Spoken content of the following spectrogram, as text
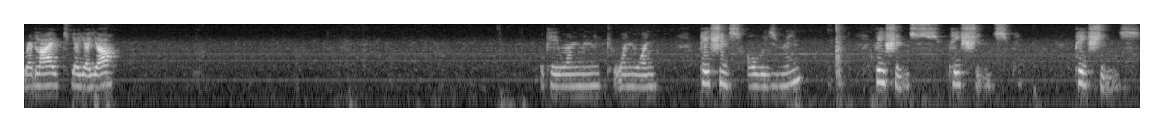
red light, yeah, yeah, yeah. Okay, one minute, one, one. Patience always win. Patience, patience, patience.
